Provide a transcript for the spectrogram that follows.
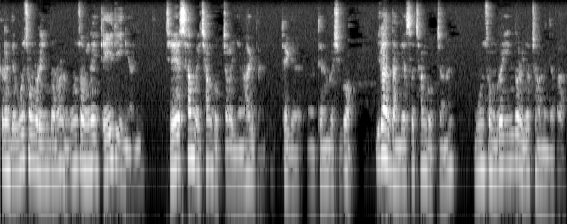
그런데 운송물의 인도는 운송인의 대리인이 아닌 제3의 창고업자가 이행하게 되게 되는 것이고 이러한 단계에서 창고업자는 운송물의 인도를 요청하는 자가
